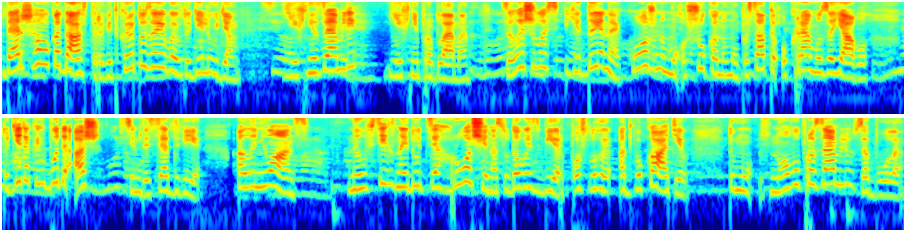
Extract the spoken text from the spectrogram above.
Держгеокадастр відкрито заявив тоді людям – Їхні землі, їхні проблеми. Залишилось єдине кожному ошуканому писати окрему заяву. Тоді таких буде аж 72. Але нюанс. Не у всіх знайдуться гроші на судовий збір, послуги адвокатів. Тому знову про землю забули.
